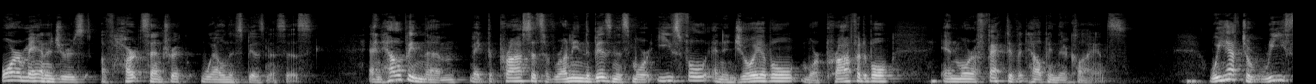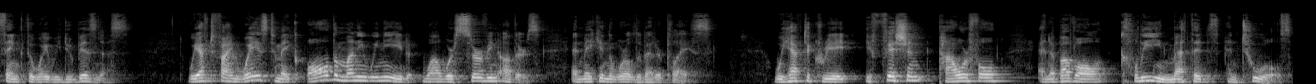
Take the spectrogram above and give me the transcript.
or managers of heart centric wellness businesses and helping them make the process of running the business more easeful and enjoyable, more profitable, and more effective at helping their clients. We have to rethink the way we do business. We have to find ways to make all the money we need while we're serving others and making the world a better place. We have to create efficient, powerful, and above all, clean methods and tools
